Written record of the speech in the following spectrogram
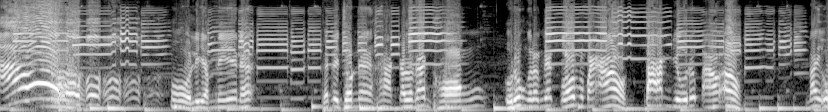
เอา โอ้เหลี่ยมนี้นะเพชรเดชนเนี่ยหักกับทางด้านของรุ่งเรืองเล็กล้มลงไปเอาต้านอยู่หรือเปล่าเอาในโอ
